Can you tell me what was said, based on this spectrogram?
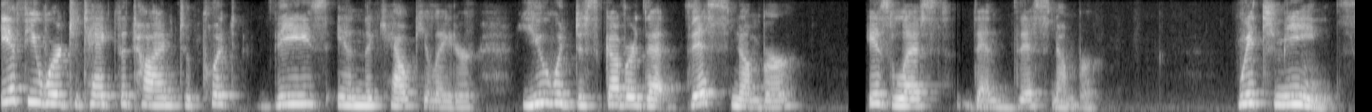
If you were to take the time to put these in the calculator, you would discover that this number is less than this number which means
